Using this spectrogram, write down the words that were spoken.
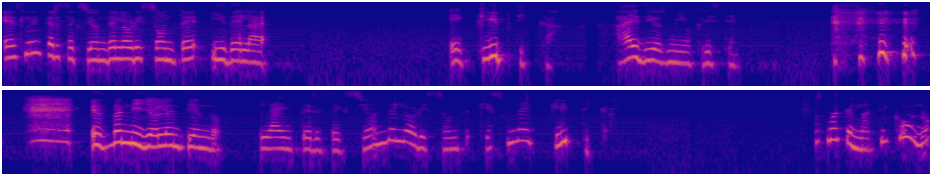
es la intersección del horizonte y de la eclíptica. Ay, Dios mío, Cristian. Esto ni yo lo entiendo. La intersección del horizonte, que es una eclíptica es matemático, ¿no?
